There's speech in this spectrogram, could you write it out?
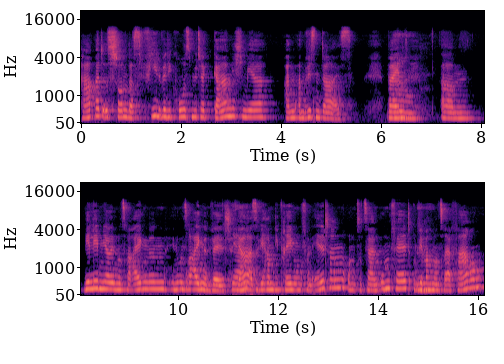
hapert es schon, dass viel über die Großmütter gar nicht mehr an, an Wissen da ist. Weil ah. ähm, wir leben ja in unserer eigenen, in unserer eigenen Welt. Ja. Ja. Also wir haben die Prägung von Eltern und sozialem Umfeld und wir Mhm. machen unsere Erfahrung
